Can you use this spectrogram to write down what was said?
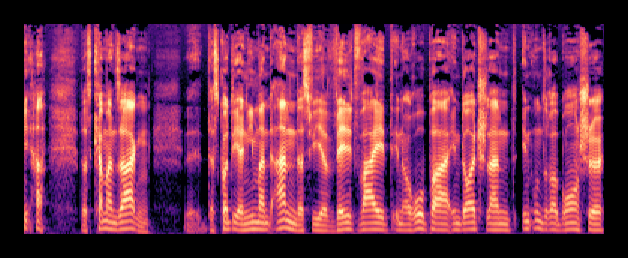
Ja, das kann man sagen. Das konnte ja niemand an, dass wir weltweit, in Europa, in Deutschland, in unserer Branche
